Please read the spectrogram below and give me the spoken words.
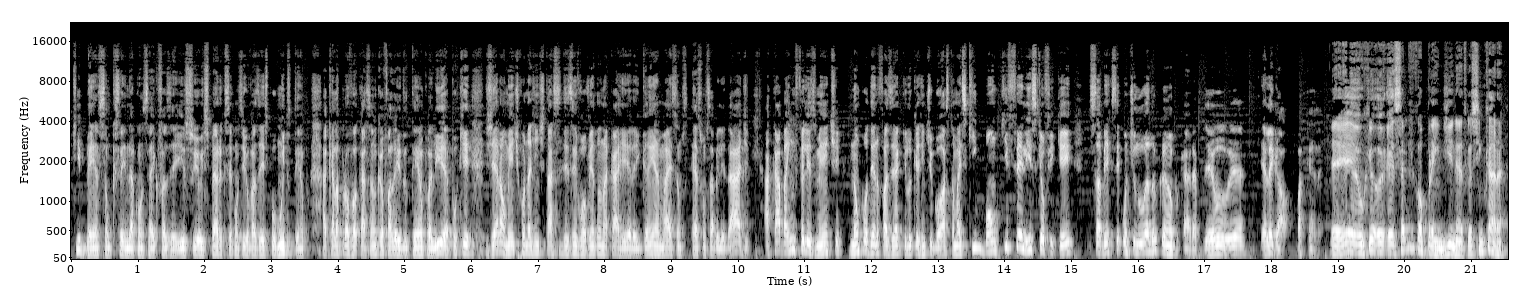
Que benção que você ainda consegue fazer isso e eu espero que você consiga fazer isso por muito tempo. Aquela provocação que eu falei do tempo ali é porque geralmente quando a gente está se desenvolvendo na carreira e ganha mais responsabilidade, acaba infelizmente não podendo fazer aquilo que a gente gosta, mas que bom, que feliz que eu fiquei de saber que você continua no campo, cara. Eu, é, legal, bacana. É, é o que eu, é, sabe o que eu aprendi, né? Porque assim, cara,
